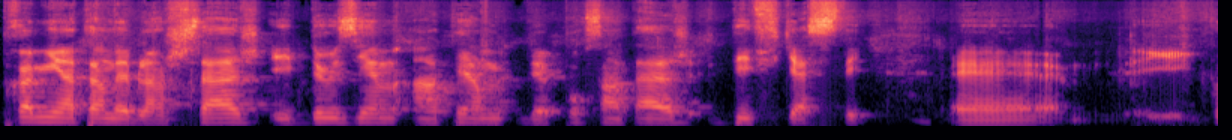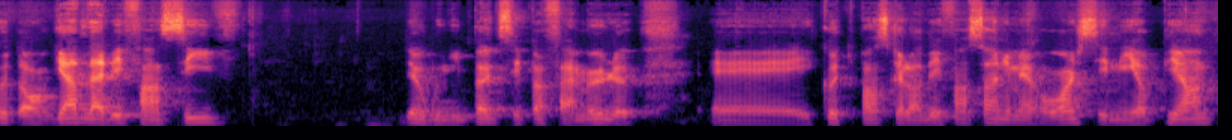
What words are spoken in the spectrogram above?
premier en termes de blanchissage et deuxième en termes de pourcentage d'efficacité. écoute, on regarde la défensive, de Winnipeg, c'est pas fameux. Là. Euh, écoute, je pense que leur défenseur numéro un, c'est Neil Pionk.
